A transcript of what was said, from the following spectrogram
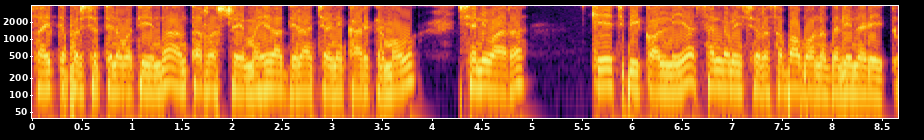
ಸಾಹಿತ್ಯ ಪರಿಷತ್ತಿನ ವತಿಯಿಂದ ಅಂತಾರಾಷ್ಟ್ರೀಯ ಮಹಿಳಾ ದಿನಾಚರಣೆ ಕಾರ್ಯಕ್ರಮವು ಶನಿವಾರ ಕೆಎಚ್ಬಿ ಕಾಲನಿಯ ಸಂಗಮೇಶ್ವರ ಸಭಾಭವನದಲ್ಲಿ ನಡೆಯಿತು.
